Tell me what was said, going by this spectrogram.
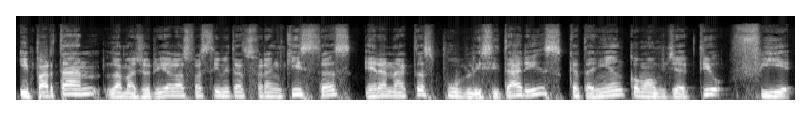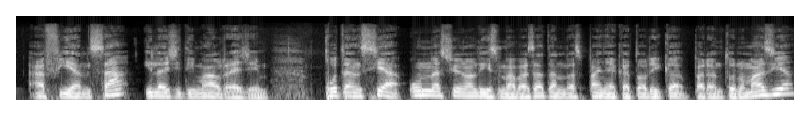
I, per tant, la majoria de les festivitats franquistes eren actes publicitaris que tenien com a objectiu fi afiançar i legitimar el règim, potenciar un nacionalisme basat en l'Espanya catòlica per antonomàsia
